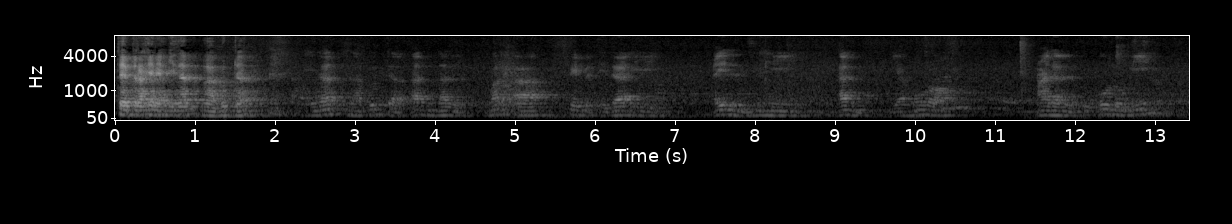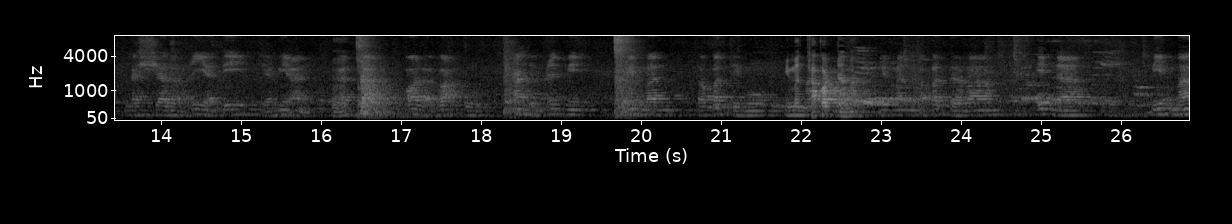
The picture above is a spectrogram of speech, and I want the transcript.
Tiap terakhir ya idan. Izan la labudda annal mar'a fi ibtida'i ilmihi an yamura ala al-ulumi asy-syar'iyyati jami'an. Hatta qala ba'du ahli ilmi mimman taqaddimu. Mimman taqaddama. Mimman taqaddama. Inna mimma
